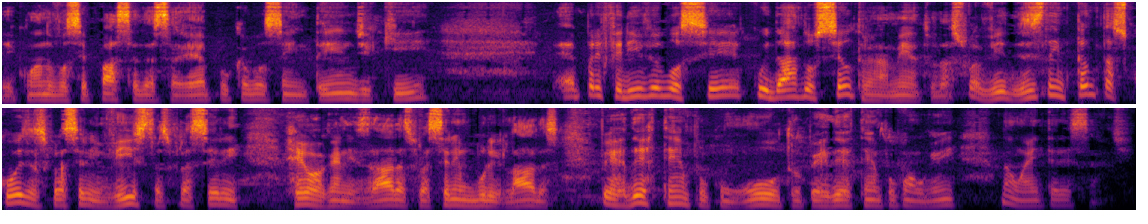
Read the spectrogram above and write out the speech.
E quando você passa dessa época, você entende que é preferível você cuidar do seu treinamento, da sua vida. Existem tantas coisas para serem vistas, para serem reorganizadas, para serem buriladas. Perder tempo com outro, perder tempo com alguém, não é interessante.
